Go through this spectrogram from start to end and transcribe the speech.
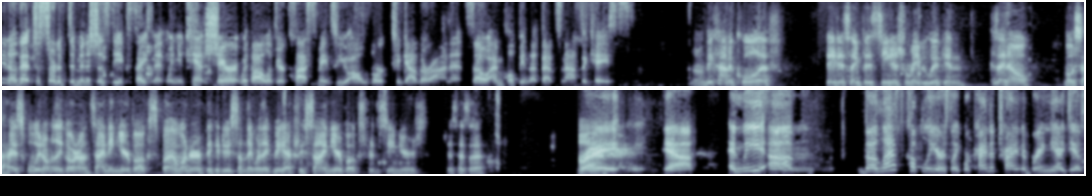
you know that just sort of diminishes the excitement when you can't share it with all of your classmates who you all work together on it. So I'm hoping that that's not the case. It'd be kind of cool if they did something for the seniors where maybe we can, because I know most of high school we don't really go around signing yearbooks, but I wonder if they could do something where they could actually sign yearbooks for the seniors, just as a right, yeah. And we, um, the last couple of years, like we're kind of trying to bring the idea of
